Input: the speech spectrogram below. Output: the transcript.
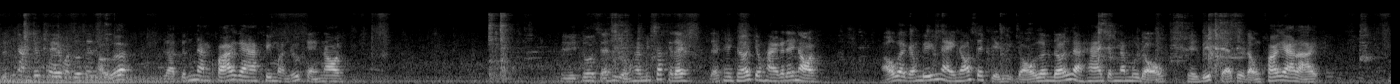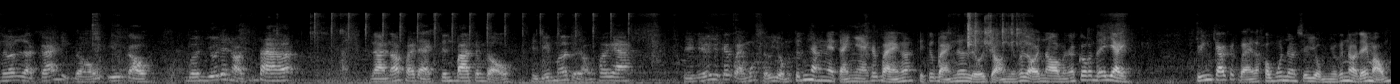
Tính năng tiếp theo mà tôi sẽ thử là tính năng khóa ga khi mà nước cạn nồi. Thì tôi sẽ sử dụng hai miếng sắt ở đây để thay thế cho hai cái đáy nồi ở cái cảm biến này nó sẽ chịu nhiệt độ lên đến là 250 độ thì bếp sẽ tự động khóa ga lại. Nên là cái nhiệt độ yêu cầu bên dưới cái nồi chúng ta á, là nó phải đạt trên 300 độ thì bếp mới tự động khóa ga. Thì nếu như các bạn muốn sử dụng tính năng này tại nhà các bạn á, thì các bạn nên lựa chọn những cái loại nồi mà nó có đáy dày. Khuyến cáo các bạn là không có nên sử dụng những cái nồi đáy mỏng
